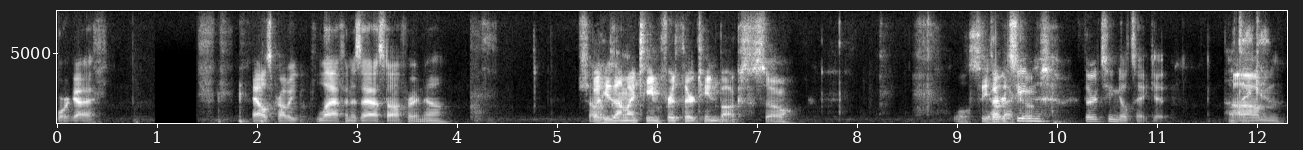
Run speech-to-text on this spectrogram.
Poor guy. Al's probably laughing his ass off right now. but he's on my team for 13 bucks, so we'll see how 13, that goes. 13 you'll take it. I'll take it. Um,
